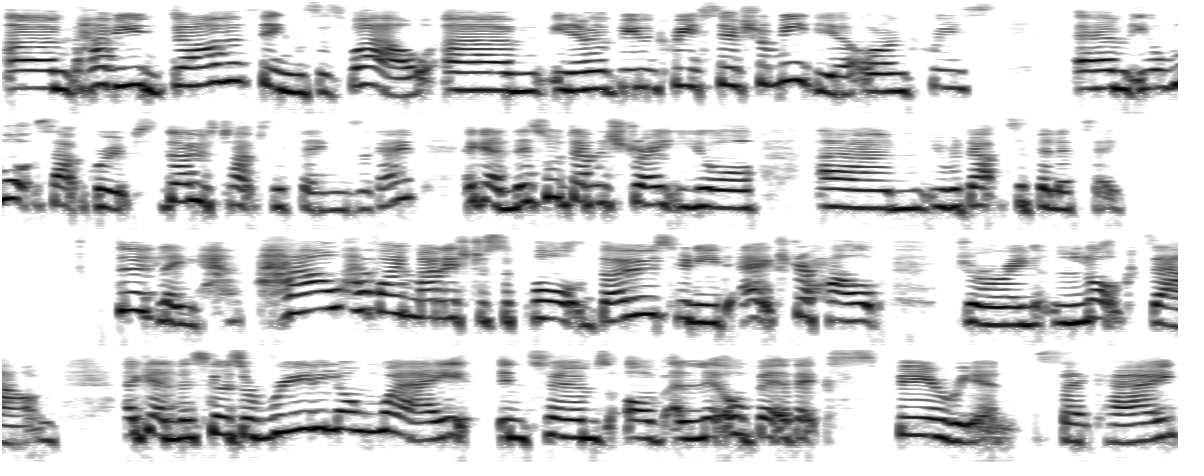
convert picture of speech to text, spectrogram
Um, have you done other things as well? Um, you know, have you increased social media or increased um, your WhatsApp groups, those types of things. Okay. Again, this will demonstrate your um, your adaptability. Thirdly, how have I managed to support those who need extra help during lockdown? Again, this goes a really long way in terms of a little bit of experience, okay?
